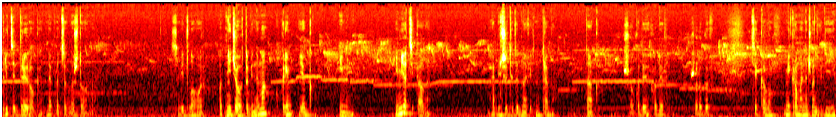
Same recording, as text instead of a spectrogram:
33 роки, не працевлаштована. Світлогор. От нічого в тобі нема, окрім як імені. Ім'я цікаве. А більше ти тут нафіг не треба. Так. Що куди ходив? Що робив? Цікаво. Мікроменеджмент в дії.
